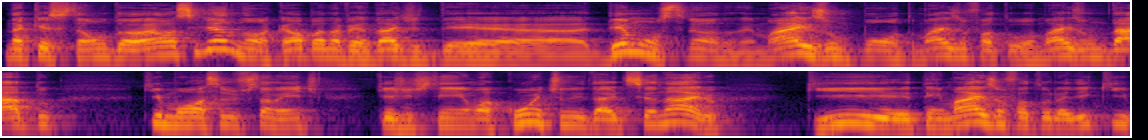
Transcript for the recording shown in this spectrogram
na questão da auxiliando não, acaba na verdade de, demonstrando, né, mais um ponto, mais um fator, mais um dado que mostra justamente que a gente tem uma continuidade de cenário, que tem mais um fator ali que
